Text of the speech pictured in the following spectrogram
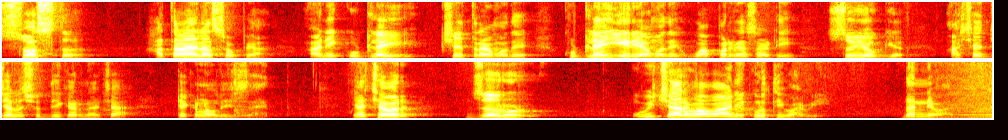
स्वस्त हाताळायला सोप्या आणि कुठल्याही क्षेत्रामध्ये कुठल्याही एरियामध्ये वापरण्यासाठी सुयोग्य अशा जलशुद्धीकरणाच्या टेक्नॉलॉजीज आहेत. याच्यावर जरूर विचार व्हावा आणि कृती व्हावी. धन्यवाद.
